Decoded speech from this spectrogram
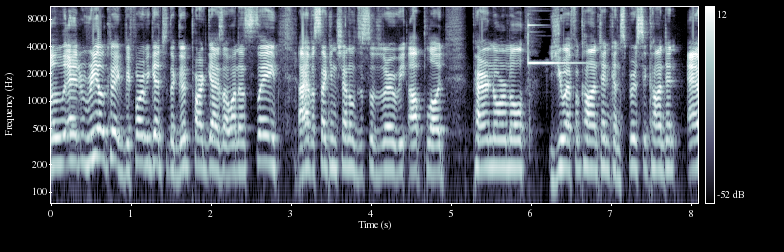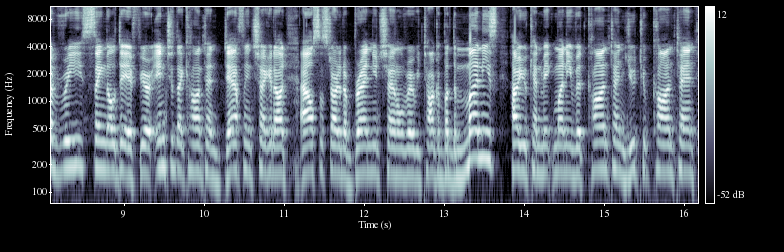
Oh, and real quick, before we get to the good part, guys, I want to say I have a second channel. This is where we upload paranormal, UFO content, conspiracy content every single day. If you're into that content, definitely check it out. I also started a brand new channel where we talk about the monies, how you can make money with content, YouTube content,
